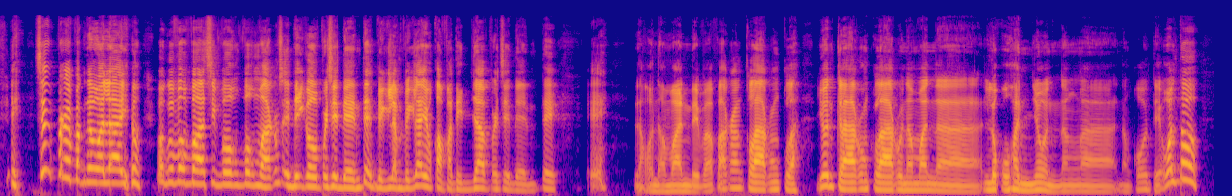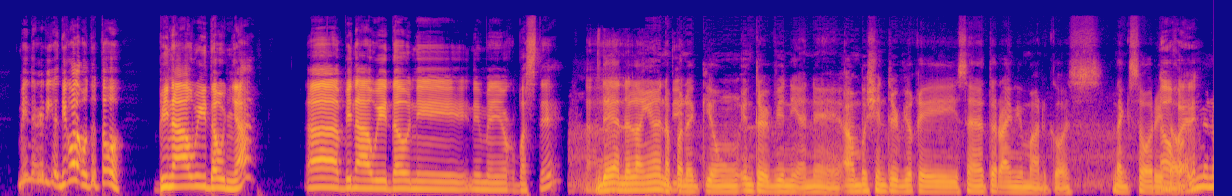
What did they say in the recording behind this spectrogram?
Eh, siyempre, pag nawala yung, pag mababa si Bongbong Marcos, hindi ikaw presidente, biglang-bigla yung kapatid niya presidente. Eh, ako naman, 'di ba? Parang klarong kla. 'Yun klarong-klaro naman na lokohan 'yon ng uh, ng konti. Although, may narinig, di ko alam kung totoo. Binawi daw niya uh, binawi daw ni ni Mayor Baste. Hindi, uh, ano lang yun. Napanood ko yung interview ni ano eh. Ambush interview kay Senator Amy Marcos. Nag-sorry okay. daw. I mean,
